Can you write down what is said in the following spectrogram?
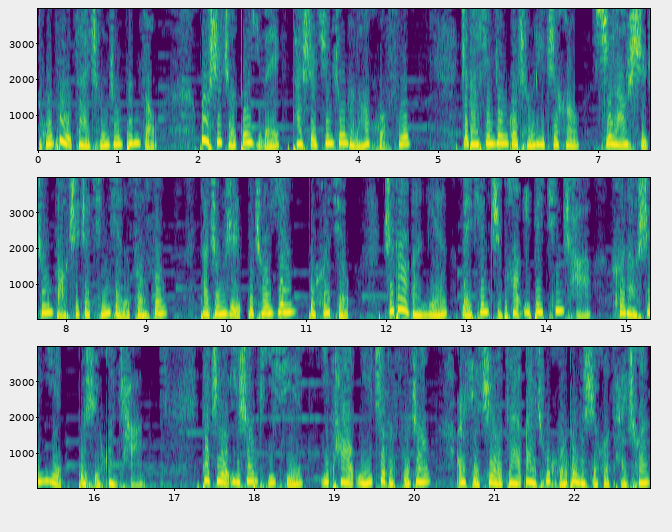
徒步在城中奔走。不识者多以为他是军中的老伙夫。直到新中国成立之后，徐老始终保持着勤俭的作风。他终日不抽烟不喝酒，直到晚年每天只泡一杯清茶，喝到深夜不许换茶。他只有一双皮鞋，一套呢制的服装，而且只有在外出活动的时候才穿。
